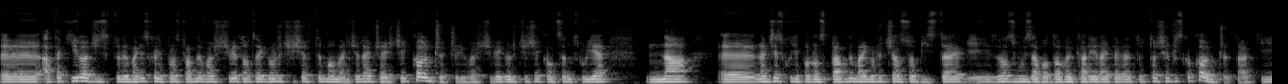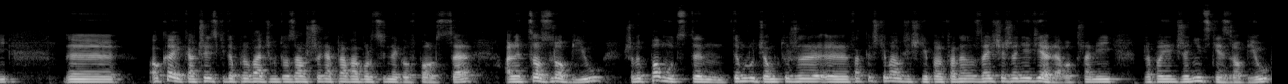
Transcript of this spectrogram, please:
e, a taki rodzic, który ma dziecko niepełnosprawne, właściwie to, jego życie się w tym momencie najczęściej kończy, czyli właściwie jego życie się koncentruje na, na dziecku niepełnosprawnym, a jego życie osobiste, rozwój zawodowy, kariera i tak to, to się wszystko kończy, tak? I Okej, Kaczyński doprowadził do zaostrzenia prawa aborcyjnego w Polsce, ale co zrobił, żeby pomóc tym, tym ludziom, którzy y, faktycznie mają dzieci niepełnosprawne? No zdaje się, że niewiele, albo przynajmniej można powiedzieć, że nic nie zrobił,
